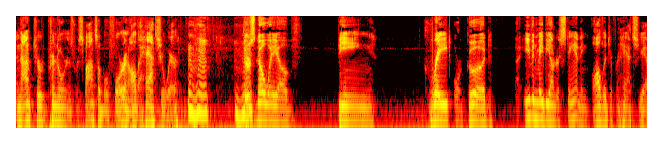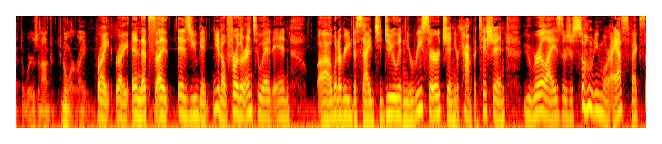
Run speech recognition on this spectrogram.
an entrepreneur is responsible for and all the hats you wear. There's no way of being great or good, uh, even maybe understanding all the different hats you have to wear as an entrepreneur, right? Right, right. And that's uh, as you get, you know, further into it and uh, whatever you decide to do in your research and your competition, you realize there's just so many more aspects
